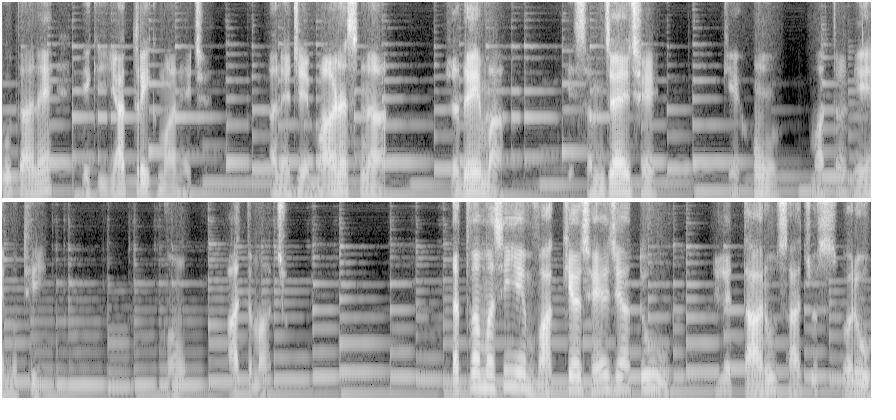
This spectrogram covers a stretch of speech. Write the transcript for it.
પોતાને એક યાત્રિક માને છે. અને જે માણસના હૃદયમાં એ સમજાય છે કે હું માત્ર દેહ નથી હું આત્મા છું. તત્વમસી એ વાક્ય છે જ્યાં તું એટલે તારું સાચું સ્વરૂપ,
